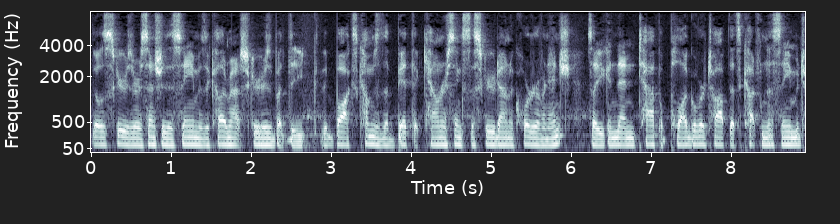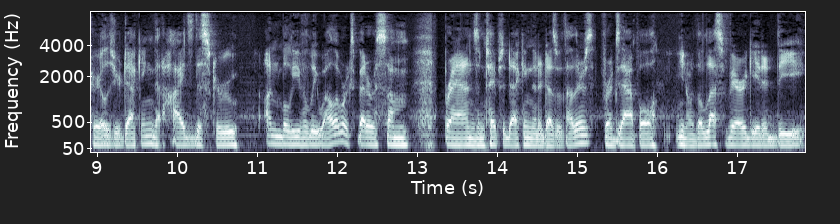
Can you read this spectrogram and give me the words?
Those screws are essentially the same as the color match screws, but the, the box comes with a bit that countersinks the screw down a quarter of an inch. So you can then tap a plug over top that's cut from the same material as your decking that hides the screw unbelievably well. It works better with some brands and types of decking than it does with others. For example, you know, the less variegated the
